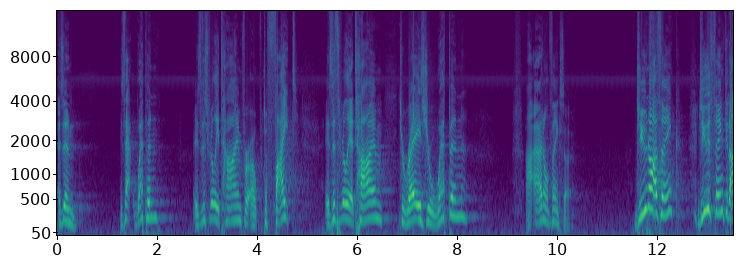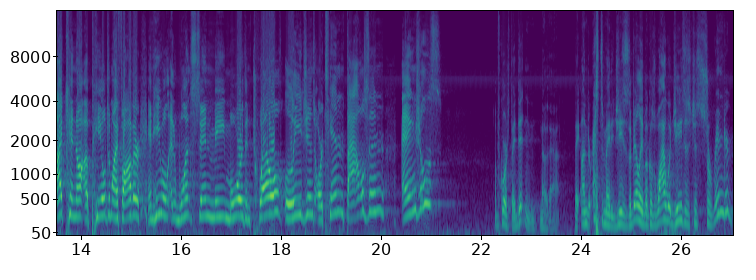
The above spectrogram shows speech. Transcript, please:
As in, is that weapon? Is this really a time for uh, to fight? Is this really a time to raise your weapon? I, I don't think so. Do you not think? Do you think that I cannot appeal to my Father and He will at once send me more than 12 legions or 10,000 angels? Of course, they didn't know that. They underestimated Jesus' ability because why would Jesus just surrender?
